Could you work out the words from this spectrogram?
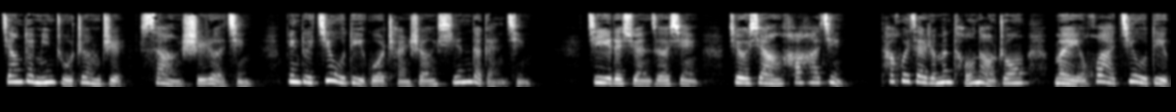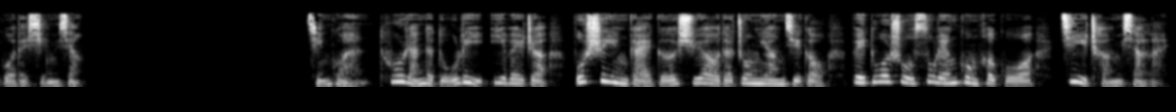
将对民主政治丧失热情，并对旧帝国产生新的感情。记忆的选择性就像哈哈镜，它会在人们头脑中美化旧帝国的形象。尽管突然的独立意味着不适应改革需要的中央机构被多数苏联共和国继承下来，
